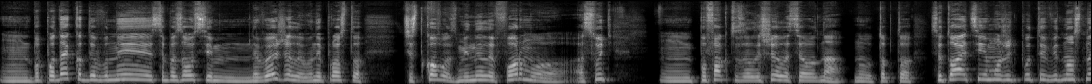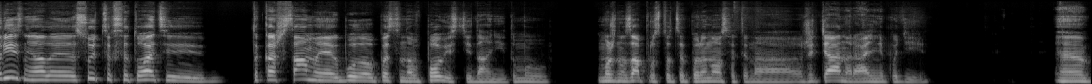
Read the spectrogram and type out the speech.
бо подекуди вони себе зовсім не вижили, вони просто частково змінили форму, а суть по факту залишилася одна. Ну, тобто ситуації можуть бути відносно різні, але суть цих ситуацій така ж сама, як була описана в повісті даній, тому можна запросто це переносити на життя, на реальні події. Е,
